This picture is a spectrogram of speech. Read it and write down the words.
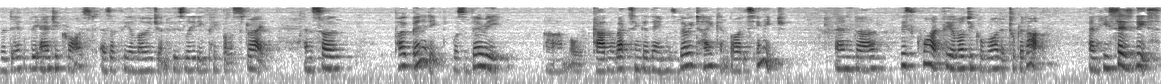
the, de- the Antichrist as a theologian who's leading people astray. And so Pope Benedict was very, um, or Cardinal Ratzinger then, was very taken by this image. And uh, this quiet theological writer took it up. And he says this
